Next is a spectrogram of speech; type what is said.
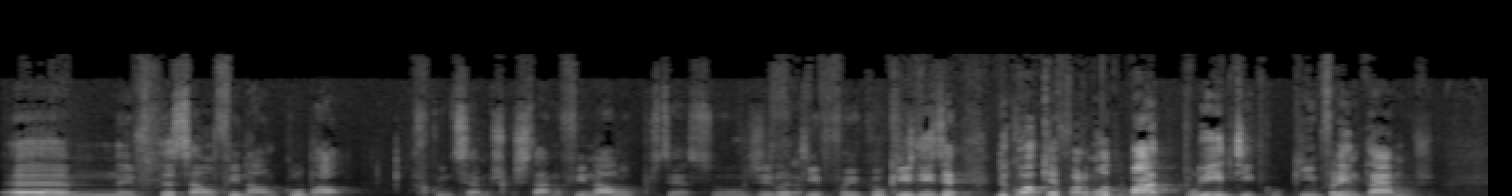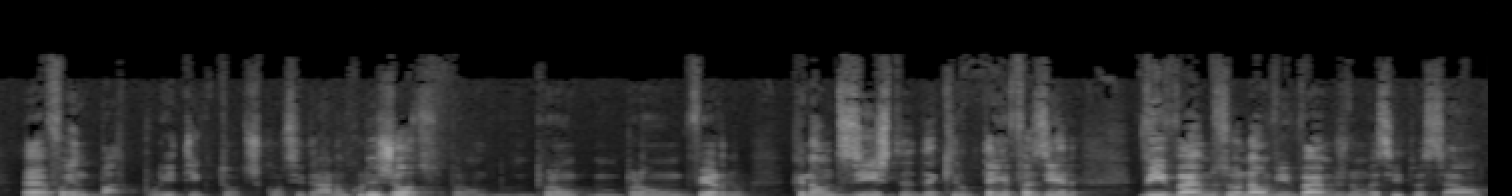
hum, em votação final global reconheçamos que está no final o processo legislativo. Foi o que eu quis dizer. De qualquer forma, o debate político que enfrentamos uh, foi um debate político que todos consideraram corajoso para um, para, um, para um governo que não desiste daquilo que tem a fazer, vivamos ou não vivamos numa situação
